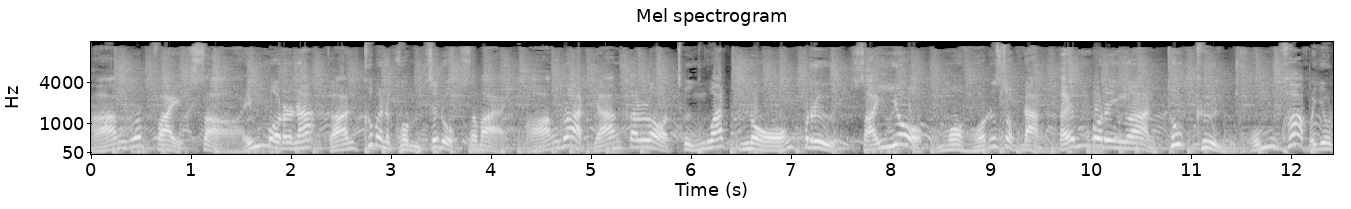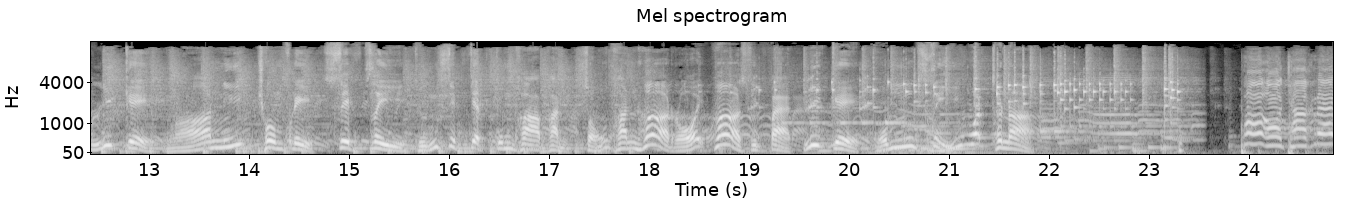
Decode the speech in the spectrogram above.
ทางรถไฟสายมรณะ การคมนาคมสะดวกสบาย ทางลาดยางตลอดถึงวัดหนองปลือไซโยก มหรสพดัง เต็มบริงานทุกคืนชมภาพยนตร์ลิเก งานนี้ชมฟรี 14 ถึง 17 กุมภาพันธ์ 2558 ลิเกผมศรีวัฒนา พอออกฉากแรก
